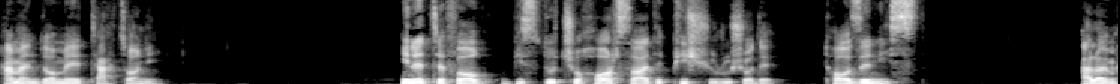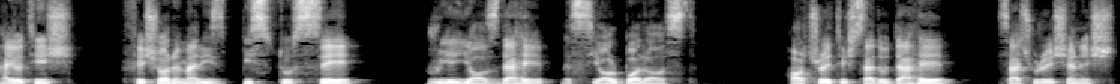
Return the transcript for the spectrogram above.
هم اندام تحتانی. این اتفاق 24 ساعت پیش شروع شده. تازه نیست. علائم حیاتیش فشار مریض 23 روی 11 بسیار بالاست. هارت ریتش 110 سچوریشنش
